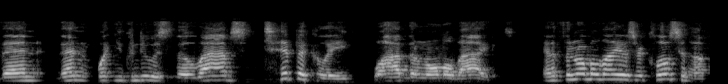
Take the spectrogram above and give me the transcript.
then then what you can do is the labs typically will have their normal values. And if the normal values are close enough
